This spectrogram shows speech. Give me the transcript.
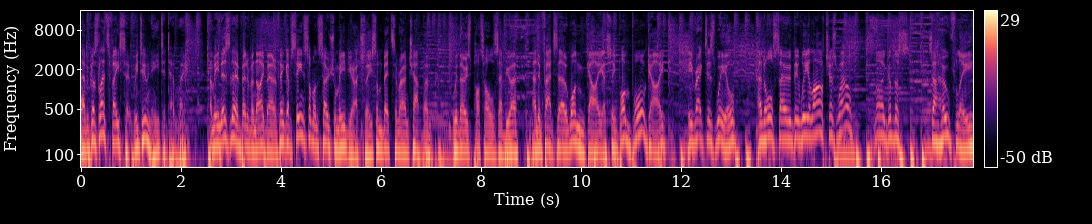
Uh, because let's face it, we do need it, don't we? I mean, isn't it a bit of a nightmare? I think I've seen some on social media actually, some bits around Chatburn with those potholes everywhere. And in fact, uh, one guy, actually, one poor guy, he wrecked his wheel and also the wheel arch as well. My goodness. So hopefully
